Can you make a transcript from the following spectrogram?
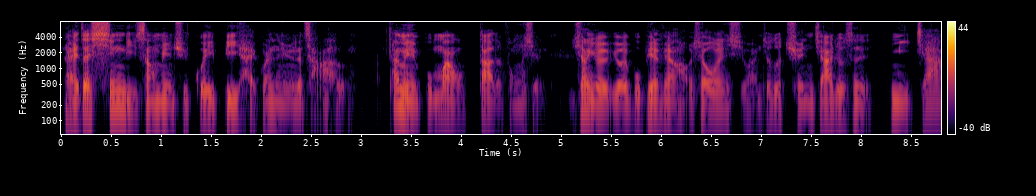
来在心理上面去规避海关人员的查核。他们也不冒大的风险。像有有一部片非常好笑，我很喜欢，叫做《全家就是米家》。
